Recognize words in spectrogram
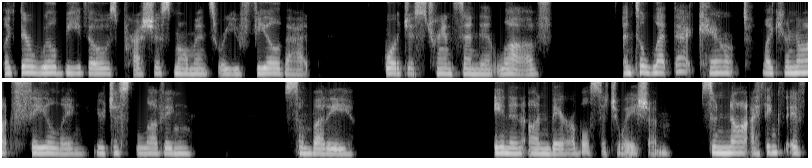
Like there will be those precious moments where you feel that gorgeous transcendent love and to let that count. Like you're not failing you're just loving somebody in an unbearable situation. So not i think if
